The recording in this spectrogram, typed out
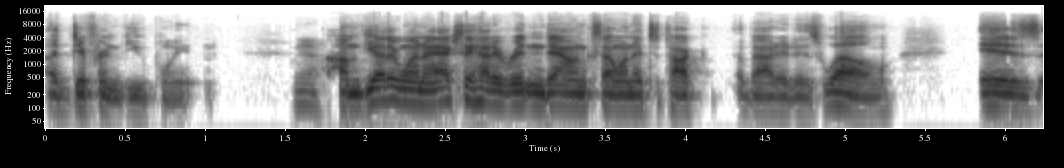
a different viewpoint Yeah. um, the other one i actually had it written down because i wanted to talk about it as well is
